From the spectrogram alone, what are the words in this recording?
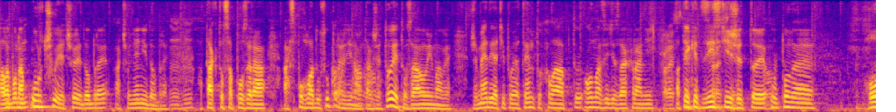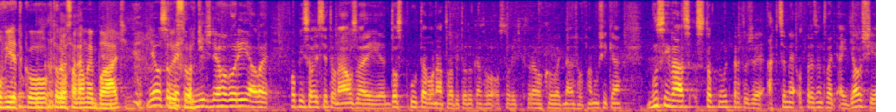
alebo nám určuje, čo je dobré a čo není dobré. Uh-huh. A takto sa pozerá aj z pohľadu superhrdinov. Takže to je to zaujímavé, že médiá ti povedia, tento chlap, on nás ide zachrániť. Presne, a ty keď zistíš, presne. že to je no. Hovietko, ktorého sa máme báť. Mne osobne to, to nič nehovorí, ale Popísali ste to naozaj dosť pútavo na to, aby to dokázalo osloviť ktoréhokoľvek nášho fanúšika. Musím vás stopnúť, pretože ak chceme odprezentovať aj ďalšie,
